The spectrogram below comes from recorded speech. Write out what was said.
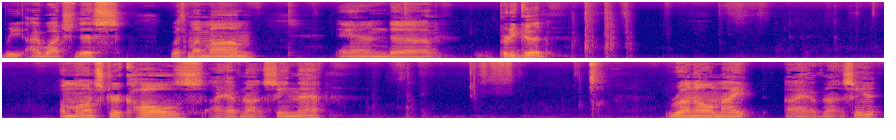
We I watched this with my mom, and uh, pretty good. A Monster Calls. I have not seen that. Run All Night. I have not seen it.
